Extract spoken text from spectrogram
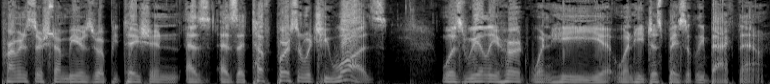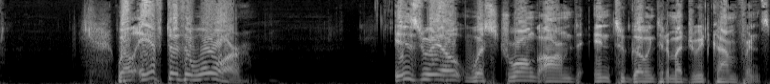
Prime Minister Shamir's reputation as as a tough person, which he was, was really hurt when he uh, when he just basically backed down. Well, after the war, Israel was strong armed into going to the Madrid conference.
